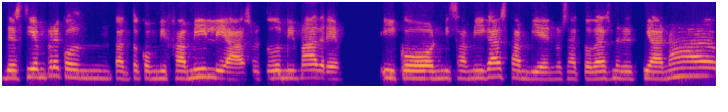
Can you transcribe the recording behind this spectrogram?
desde siempre, con, tanto con mi familia, sobre todo mi madre, y con mis amigas también, o sea, todas me decían, ah,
